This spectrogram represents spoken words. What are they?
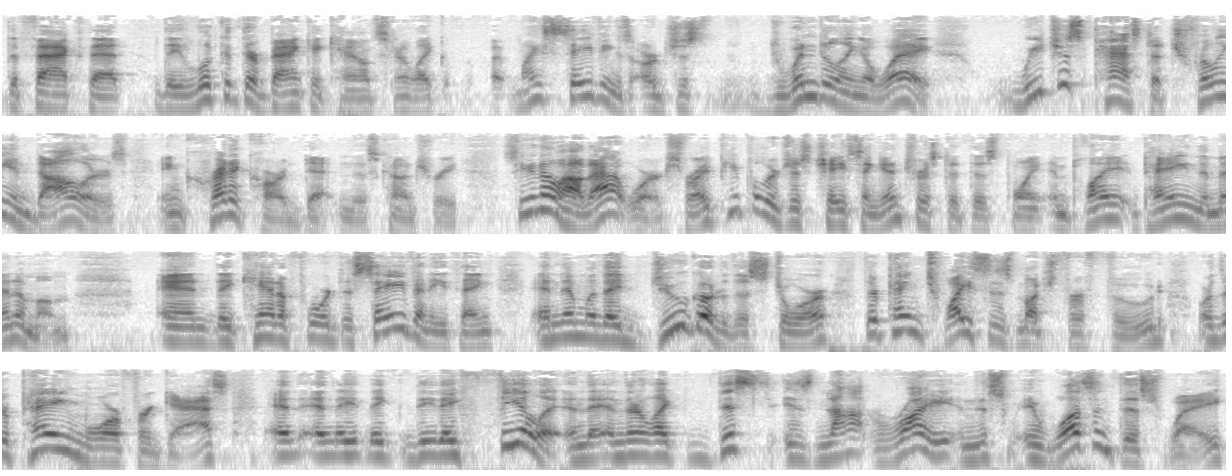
the fact that they look at their bank accounts and they're like, my savings are just dwindling away. we just passed a trillion dollars in credit card debt in this country. So you know how that works, right? People are just chasing interest at this point and play, paying the minimum, and they can't afford to save anything. And then when they do go to the store, they're paying twice as much for food, or they're paying more for gas, and, and they, they, they feel it, and, they, and they're like, this is not right, and this it wasn't this way,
